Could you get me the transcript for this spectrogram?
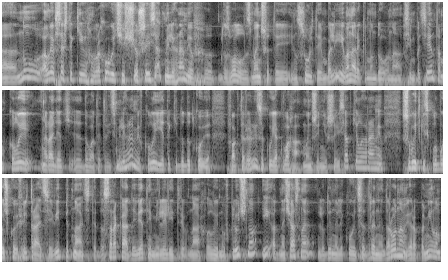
Е, Ну, але все ж таки, враховуючи, що 60 мг дозволили зменшити інсульти, емболії, вона рекомендована всім пацієнтам, коли радять е, давати 30 мг, коли є такі додаткові фактори ризику, як вага менше ніж 60 кг, швидкість клубочкової фільтрації від 15 до 49 мл на хвилину включно, і одночасно людина лікується дренедароном, вірапамілом.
